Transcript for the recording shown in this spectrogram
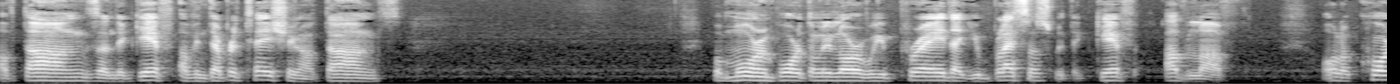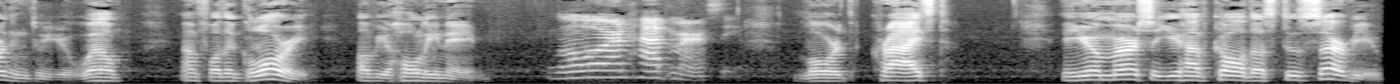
of tongues, and the gift of interpretation of tongues. But more importantly, Lord, we pray that you bless us with the gift of love, all according to your will and for the glory of your holy name. Lord, have mercy. Lord Christ, in your mercy you have called us to serve you.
